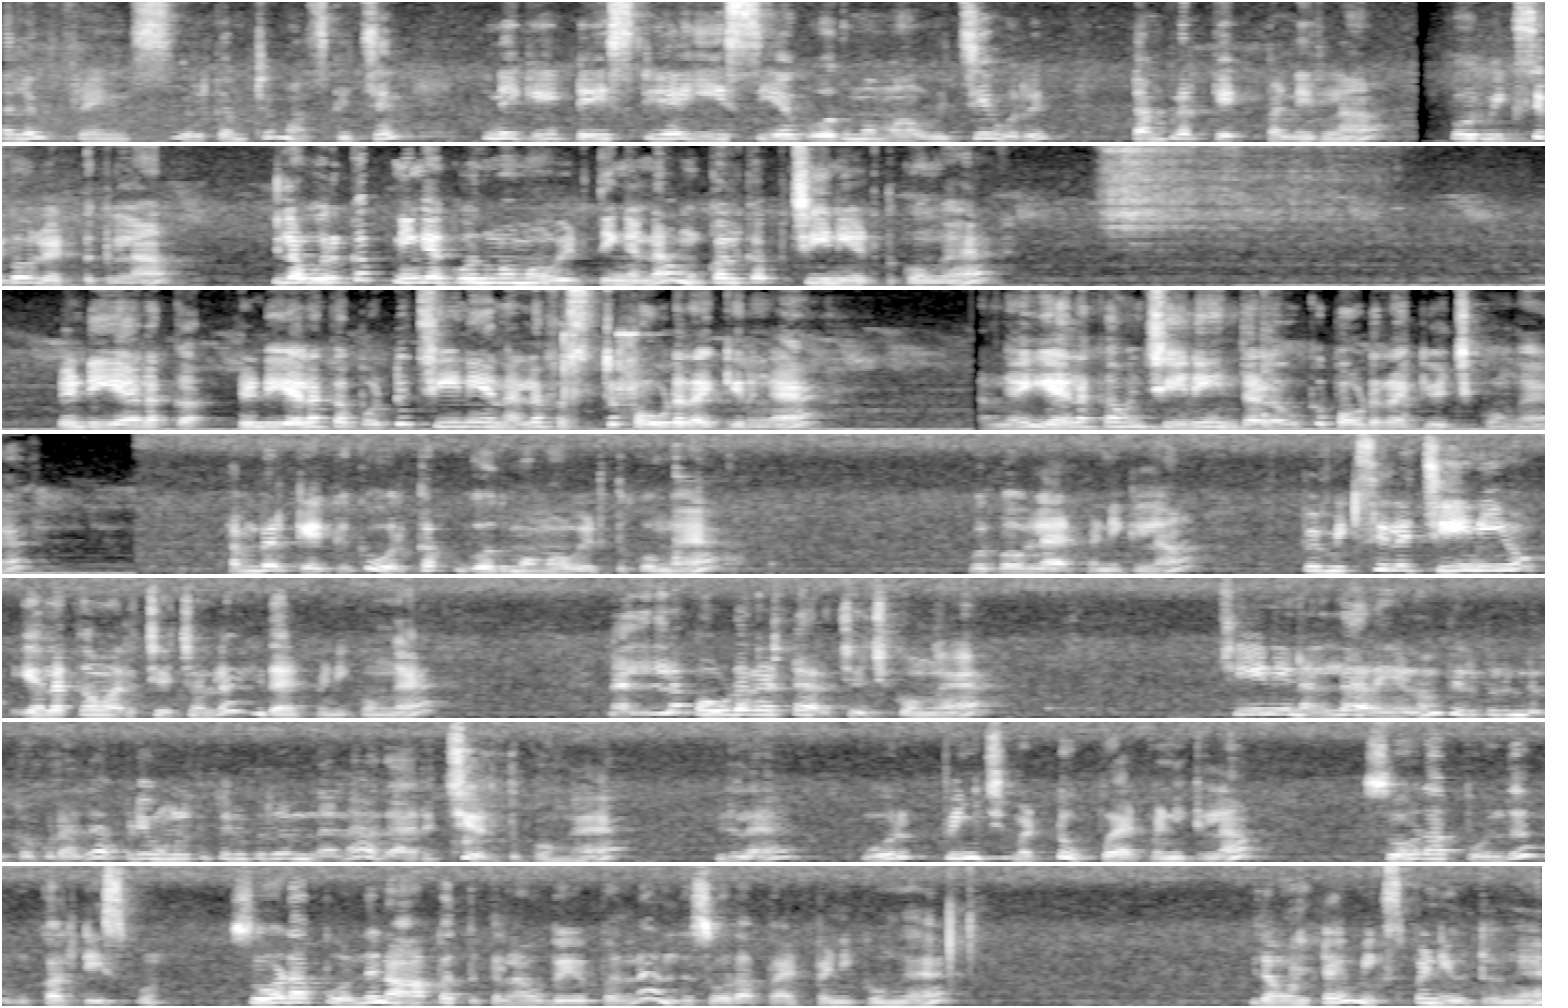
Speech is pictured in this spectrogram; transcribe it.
Hello friends welcome to mass kitchen இன்றைக்கி டேஸ்டியாக ஈஸியாக கோதுமை மாவு வச்சு ஒரு டம்ளர் கேக் பண்ணிடலாம். இப்போ ஒரு மிக்ஸி பவுல் எடுத்துக்கலாம். இதில் ஒரு கப் நீங்கள் கோதுமை மாவு எடுத்தீங்கன்னா முக்கால் கப் சீனி எடுத்துக்கோங்க. ரெண்டு ஏலக்காய் ரெண்டு ஏலக்காய் போட்டு சீனியை நல்லா ஃபஸ்ட்டு பவுடர் ஆக்கிடுங்க பாருங்க ஏலக்காவும் சீனி இந்த அளவுக்கு பவுடர் ஆக்கி வச்சுக்கோங்க. டம்ளர் கேக்குக்கு ஒரு கப் கோதுமை மாவு எடுத்துக்கோங்க. ஒரு பவுல் ஆட் பண்ணிக்கலாம். இப்போ மிக்சியில் சீனியும் ஏலக்காவும் அரைச்சி வச்சோம்ல இதை ஆட் பண்ணிக்கோங்க. நல்ல பவுடராட்ட அரைச்சி வச்சுக்கோங்க. சீனி நல்லா அரையணும். பிறுபிறுன்னு இருக்கக்கூடாது. அப்படி உங்களுக்கு பிறுபிறு இருந்தாலும் அதை அரைச்சி எடுத்துக்கோங்க. இதில் ஒரு பிஞ்ச் மட்டும் உப்பு ஆட் பண்ணிக்கலாம். சோடாப்பு வந்து முக்கால் டீஸ்பூன். சோடாப்பு வந்து நான் ஆப்பத்துக்கெல்லாம் உபயோகப்படல அந்த சோடாப்பு ஆட் பண்ணிக்கோங்க. இதை ஒன் டைம் மிக்ஸ் பண்ணி விட்டுருங்க.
